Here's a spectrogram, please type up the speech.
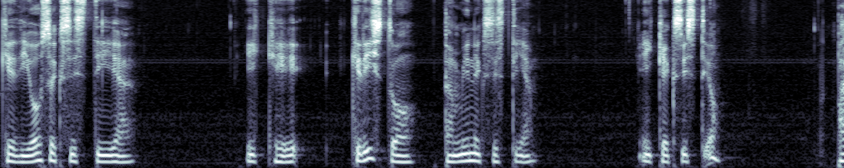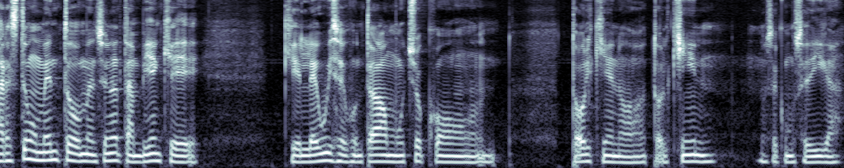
que Dios existía y que Cristo también existía y que existió. Para este momento menciona también que, que Lewis se juntaba mucho con Tolkien o Tolkien, no sé cómo se diga,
